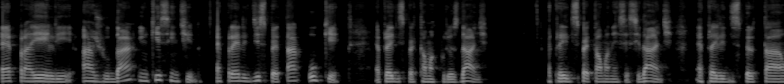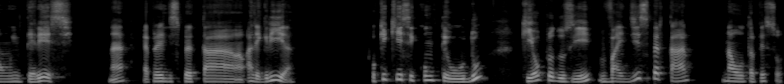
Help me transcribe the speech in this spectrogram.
é para ele ajudar em que sentido? É para ele despertar o quê? É para ele despertar uma curiosidade? É para ele despertar uma necessidade? É para ele despertar um interesse? Né? É para ele despertar alegria? O que que esse conteúdo que eu produzi vai despertar na outra pessoa?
